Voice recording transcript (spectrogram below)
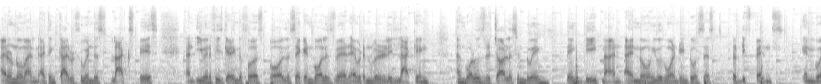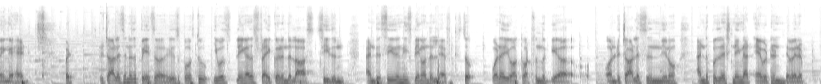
I don't know, man. I think Calvert Lewin just lacks space. And even if he's getting the first ball, the second ball is where Everton were really lacking. And what was Richarlison doing playing deep, man? I know he was wanting to assist the defense in going ahead. But Richarlison is a pacer. He was supposed to, he was playing as a striker in the last season. And this season he's playing on the left. So what are your thoughts on the gear, on Richarlison, you know, and the positioning that Everton developed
